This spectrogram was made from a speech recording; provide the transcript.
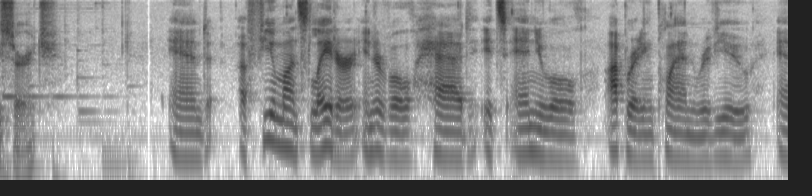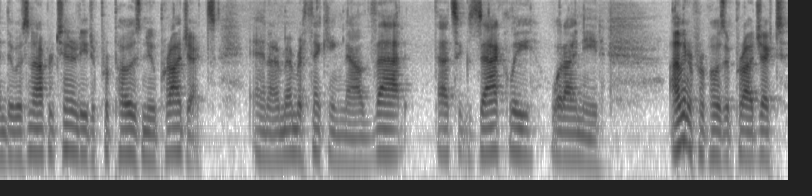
Research. And a few months later, Interval had its annual operating plan review, and there was an opportunity to propose new projects. And I remember thinking, now that that's exactly what I need. I'm going to propose a project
